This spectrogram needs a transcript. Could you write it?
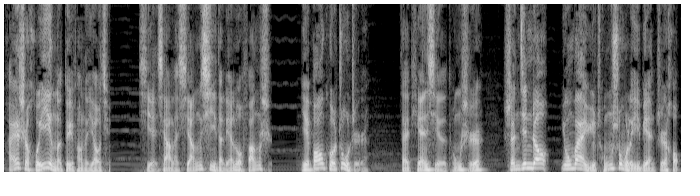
还是回应了对方的要求，写下了详细的联络方式，也包括住址。在填写的同时，沈金钊用外语重述了一遍之后，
